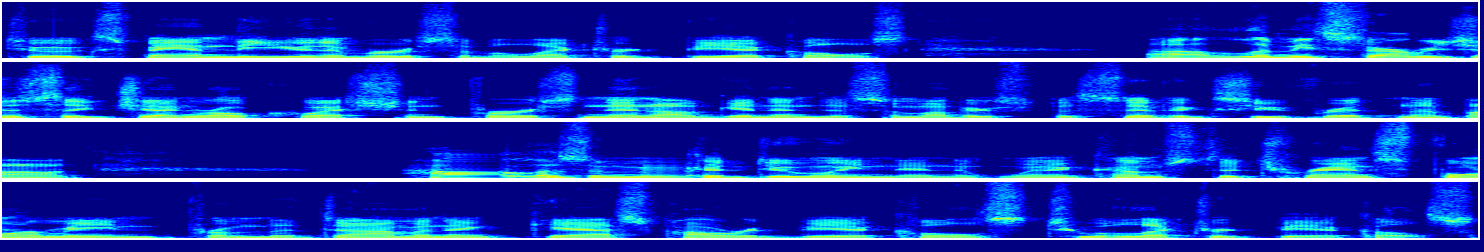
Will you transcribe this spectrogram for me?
to expand the universe of electric vehicles. Uh, let me start with just a general question first, and then I'll get into some other specifics you've written about. How is America doing in, when it comes to transforming from the dominant gas powered vehicles to electric vehicles?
